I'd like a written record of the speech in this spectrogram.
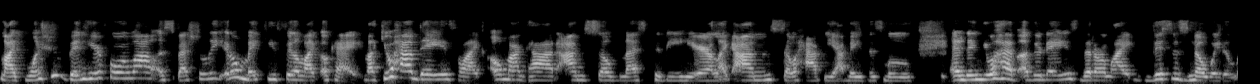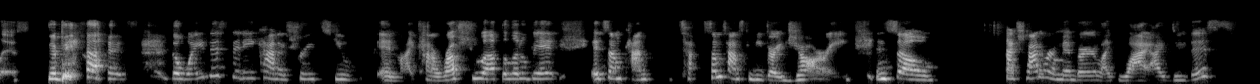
like once you've been here for a while, especially, it'll make you feel like, okay, like you'll have days like, oh my God, I'm so blessed to be here. Like I'm so happy I made this move. And then you'll have other days that are like, this is no way to live because the way this city kind of treats you and like kind of roughs you up a little bit, it's some kind t- sometimes can be very jarring. And so I try to remember like why I do this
